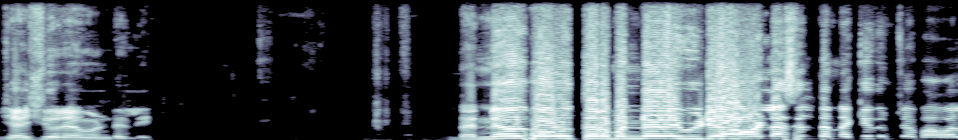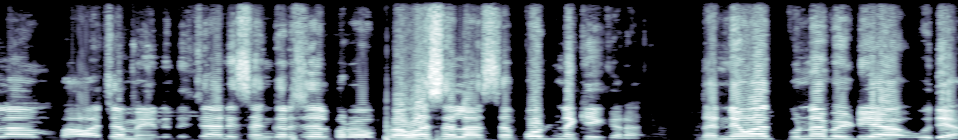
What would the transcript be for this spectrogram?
जय शिवराय मंडळी. धन्यवाद भाऊ. तर मंडळी व्हिडिओ आवडला असेल तर नक्की तुमच्या भावाला भावाच्या मेहनतीच्या आणि संघर्षाच्या प्र- प्रवासाला सपोर्ट नक्की करा. धन्यवाद. पुन्हा भेटूया उद्या.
